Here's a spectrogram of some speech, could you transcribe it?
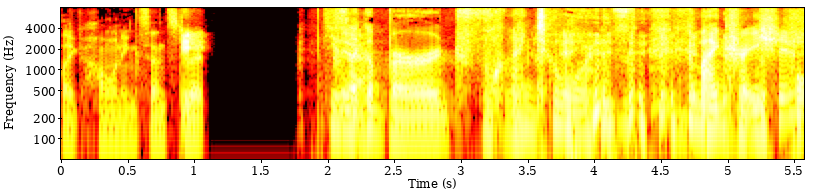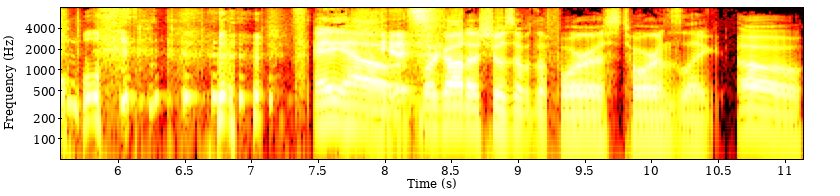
like honing sense to He- it. He's Yeah. like a bird flying towards migration. Bulls. Anyhow, Yes. Morgana shows up in the forest. Tauren's like, "Oh,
